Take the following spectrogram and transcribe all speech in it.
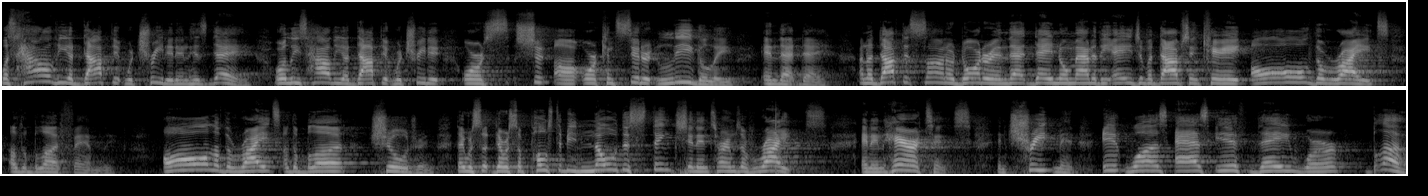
was how the adopted were treated in his day, or at least how the adopted were treated or, should, uh, or considered legally in that day. An adopted son or daughter in that day, no matter the age of adoption, carried all the rights of the blood family, all of the rights of the blood children. They were, there was supposed to be no distinction in terms of rights and inheritance and treatment. It was as if they were blood.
